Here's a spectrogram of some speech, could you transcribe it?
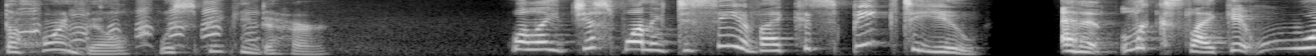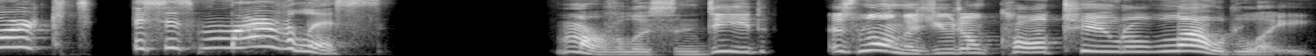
The hornbill was speaking to her. Well, I just wanted to see if I could speak to you. And it looks like it worked. This is marvelous. Marvelous indeed, as long as you don't call too loudly.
